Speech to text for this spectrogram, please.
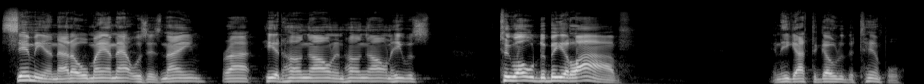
Simeon, that old man, that was his name, right? He had hung on and hung on. He was too old to be alive. And he got to go to the temple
